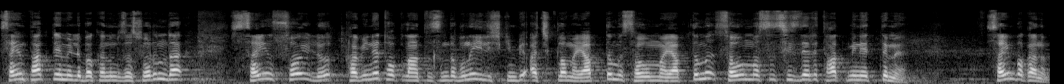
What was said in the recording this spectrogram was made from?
Sayın Pakdemirli bakanımıza sorun da Sayın Soylu kabine toplantısında buna ilişkin bir açıklama yaptı mı, savunma yaptı mı? Savunması sizleri tatmin etti mi? Sayın Bakanım,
